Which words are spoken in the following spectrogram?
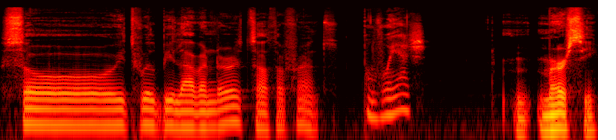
so it will be lavender, south of France. Bon voyage. M- mercy.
